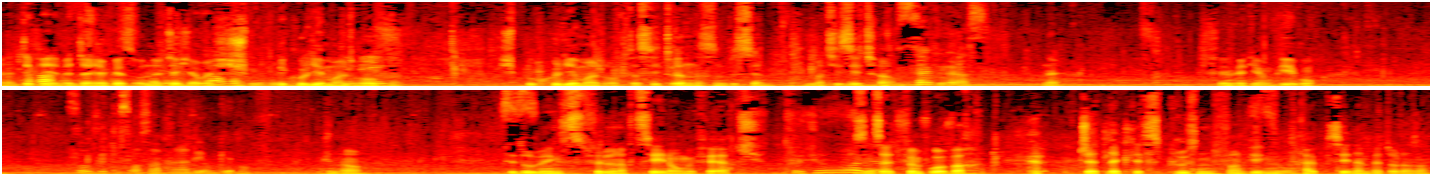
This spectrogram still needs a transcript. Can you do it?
Eine dicke Aber was Winterjacke ist unnötig, aber ich spekuliere mal drauf. Ich spekuliere mal drauf, dass sie drin das ein bisschen thematisiert haben. Gefällt dir das? Ich filme die Umgebung. So sieht das aus, wenn die Umgebung. Genau. Es ist übrigens Viertel nach 10 ungefähr. Wir sind seit 5 Uhr wach. Jetlag lässt grüßen, waren gegen So. halb 10 im Bett oder so.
